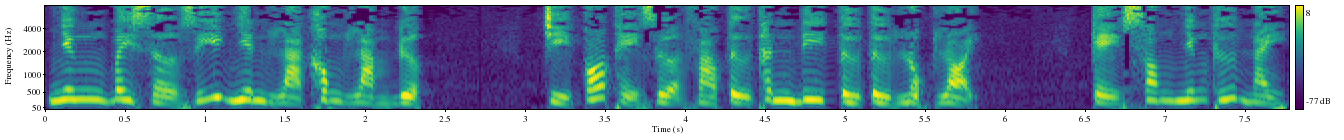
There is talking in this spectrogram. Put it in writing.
Nhưng bây giờ dĩ nhiên là không làm được. Chỉ có thể dựa vào tự thân đi từ từ lục lọi. Kể xong những thứ này,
